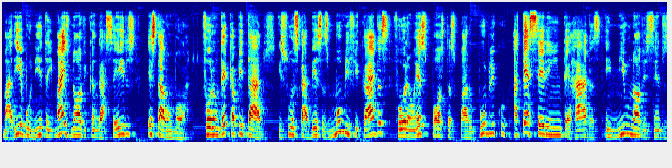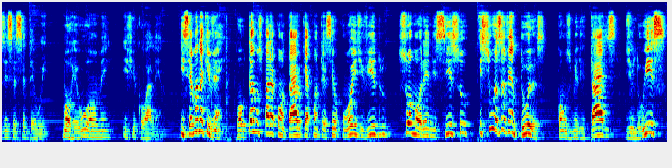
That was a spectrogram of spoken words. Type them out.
Maria Bonita e mais nove cangaceiros estavam mortos foram decapitados e suas cabeças mumificadas foram expostas para o público até serem enterradas em 1968. Morreu o homem e ficou a lenda. E semana que vem, voltamos para contar o que aconteceu com Oi de Vidro, sua Morena e Cisso e suas aventuras com os militares de Luiz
